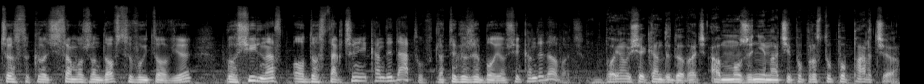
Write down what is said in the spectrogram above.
częstokroć samorządowcy, wójtowie, prosili nas o dostarczenie kandydatów, dlatego że boją się kandydować. Boją się kandydować, a może nie macie po prostu poparcia?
